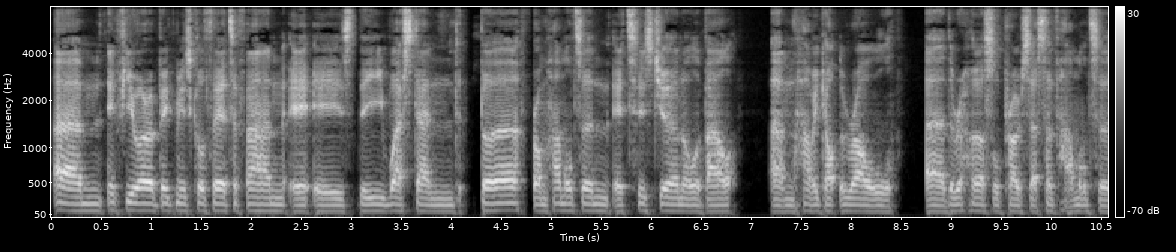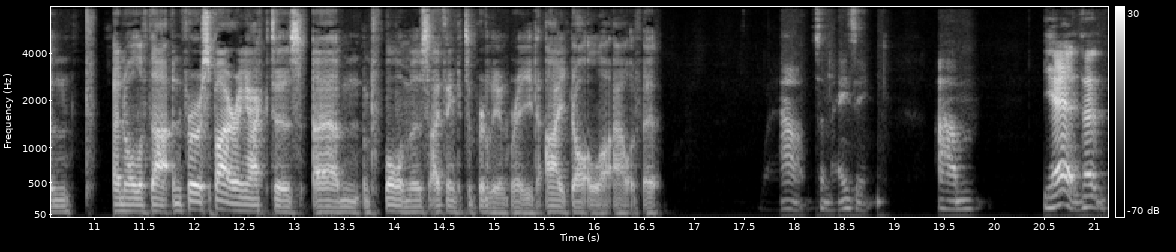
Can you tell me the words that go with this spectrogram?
Um, if you are a big musical theatre fan, it is the West End Burr from Hamilton. It's his journal about um, how he got the role, uh, the rehearsal process of Hamilton, and all of that. And for aspiring actors um, and performers, I think it's a brilliant read. I got a lot out of it. Wow, it's amazing. Um, yeah, that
